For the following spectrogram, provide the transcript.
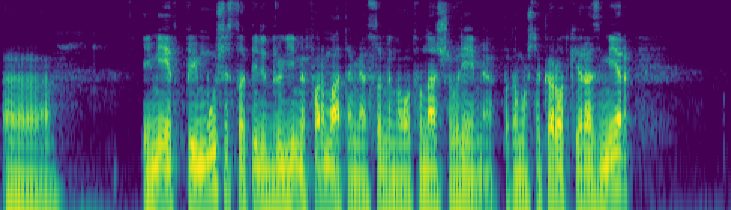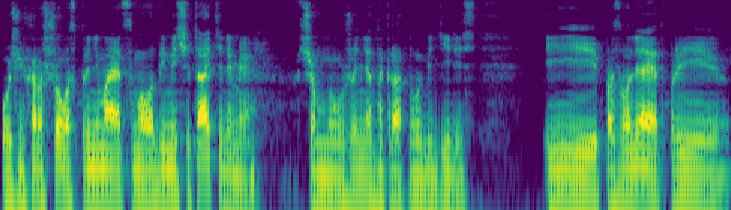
э, имеет преимущество перед другими форматами, особенно вот в наше время, потому что короткий размер очень хорошо воспринимается молодыми читателями, в чем мы уже неоднократно убедились, и позволяет при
